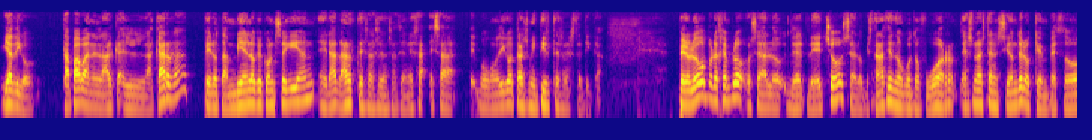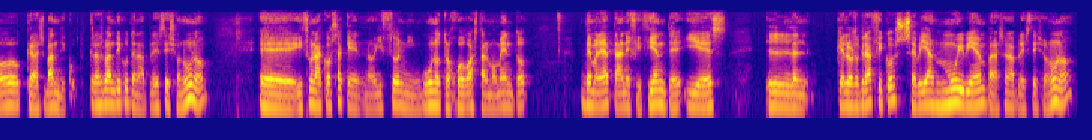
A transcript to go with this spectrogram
Ya digo, tapaban la carga, pero también lo que conseguían era darte esa sensación, esa, esa eh, como digo, transmitirte esa estética. Pero luego, por ejemplo, o sea, de, hecho, o sea, lo que están haciendo God of War es una extensión de lo que empezó Crash Bandicoot. Crash Bandicoot en la PlayStation 1 eh, hizo una cosa que no hizo ningún otro juego hasta el momento de manera tan eficiente y es que los gráficos se veían muy bien para ser una PlayStation 1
